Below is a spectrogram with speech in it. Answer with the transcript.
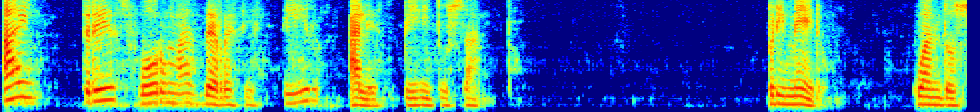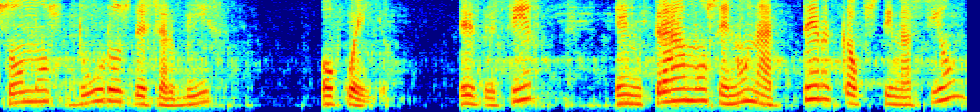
Hay tres formas de resistir al Espíritu Santo. Primero, cuando somos duros de cerviz o cuello, es decir, entramos en una terca obstinación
